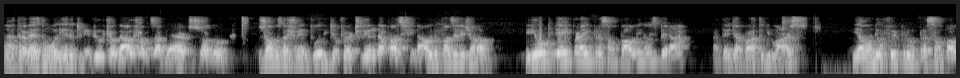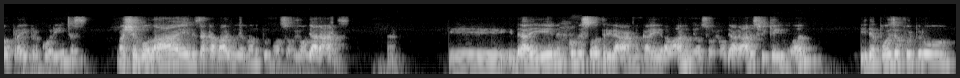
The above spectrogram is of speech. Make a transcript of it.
né, através de um olheiro que me viu jogar os jogos abertos, jogo, os jogos da juventude, que eu fui artilheiro da fase final e da fase regional. E eu optei para ir para São Paulo e não esperar até dia 4 de março. E aonde eu fui para São Paulo para ir para o Corinthians, mas chegou lá eles acabaram me levando para o São João de Araras. né? E, e daí começou a trilhar a minha carreira lá no União São João de Araras, fiquei um ano e depois eu fui pro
